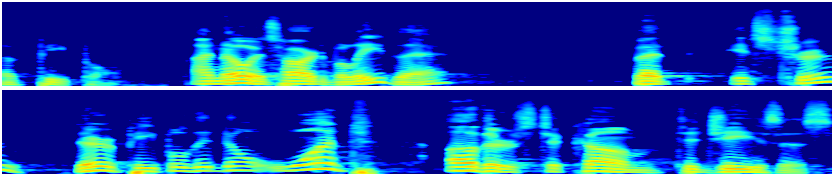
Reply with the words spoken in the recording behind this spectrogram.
of people. I know it's hard to believe that, but it's true. There are people that don't want others to come to Jesus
